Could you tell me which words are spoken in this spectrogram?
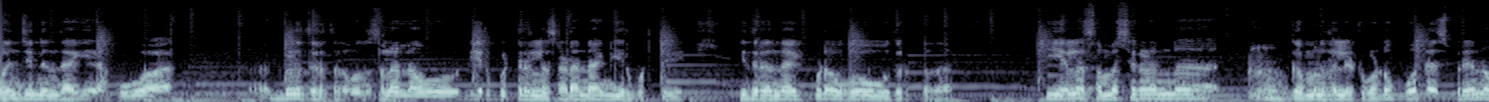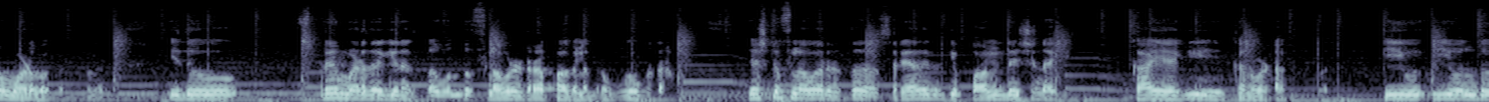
ಮಂಜಿನಿಂದಾಗಿ ಹೂವು ಬೀಳ್ತಿರ್ತದೆ. ಒಂದು ಸಲ ನಾವು ನೀರು ಬಿಟ್ಟಿರಲ್ಲ ಸಡನ್ನಾಗಿ ನೀರು ಬಿಡ್ತೀವಿ, ಇದರಿಂದಾಗಿ ಕೂಡ ಹೂವು ಉದುರ್ತದೆ. ಈ ಎಲ್ಲ ಸಮಸ್ಯೆಗಳನ್ನು ಗಮನದಲ್ಲಿ ಇಟ್ಕೊಂಡು ಮೂರನೇ ಸ್ಪ್ರೇ ನಾವು ಮಾಡಬೇಕಾಗ್ತದೆ. ಇದು ಸ್ಪ್ರೇ ಮಾಡಿದಾಗ ಏನಾಗ್ತದೆ, ಒಂದು ಫ್ಲವರ್ ಡ್ರಾಪ್ ಆಗಲ್ಲ ಅಂದ್ರೆ ಹೂವು ಉದರ ಎಷ್ಟು ಫ್ಲವರ್ ಇರ್ತದೆ ಸರಿಯಾದ ರೀತಿ ಪಾಲಿನೇಷನ್ ಆಗಿ, ಕಾಯಿಯಾಗಿ ಕನ್ವರ್ಟ್ ಆಗ್ತದೆ. ಈ ಈ ಒಂದು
